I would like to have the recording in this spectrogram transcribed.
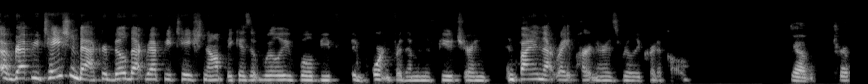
a reputation back or build that reputation up because it really will be important for them in the future. And, and finding that right partner is really critical. Yeah true.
